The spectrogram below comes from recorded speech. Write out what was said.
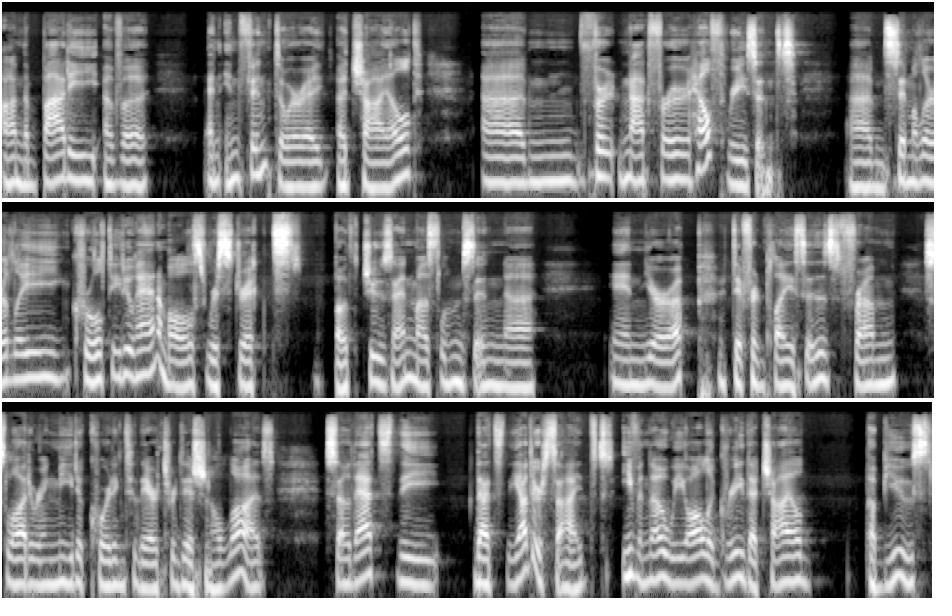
on the body of a an infant or a, a child um, for not for health reasons. Um, similarly, cruelty to animals restricts both Jews and Muslims in uh, in Europe, different places, from slaughtering meat according to their traditional laws. So that's the that's the other side. Even though we all agree that child abuse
